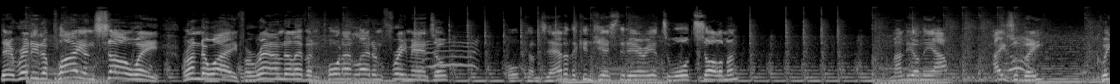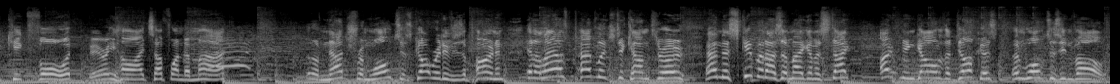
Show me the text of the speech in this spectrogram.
They're ready to play, and so are we. We're underway for round 11. Port Adelaide and Fremantle. Ball comes out of the congested area towards Solomon. Mundy on the up. Hasleby. Quick kick forward. Very high. Tough one to mark. Little nudge from Walters. Got rid of his opponent. It allows Pavlich to come through. And the skipper doesn't make a mistake. Opening goal to the Dockers. And Walters involved.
